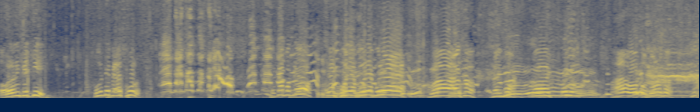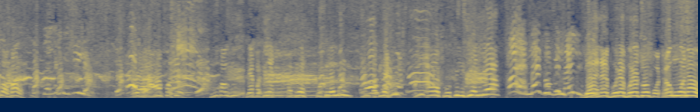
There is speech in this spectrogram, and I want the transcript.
અવળાની ખેંચી છોડ દે પેલા છોડ કાકા પકડો. એ ભોરે ભોરે ભોરે વાહ આવશો નહીં મો. હા ઓ બોધો છો મૂકો પર અરે હા પછી હું કહું છું લે પકડી લે પકડી લે ટોપી લઈ લીધી પકડી લે. આ ટોપી લીધી અને લે ના ના ભોરે ભોરે છો પોઠાવું હું ના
